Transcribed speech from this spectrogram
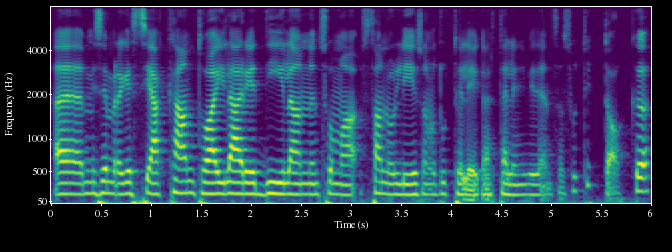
Eh, mi sembra che sia accanto a Ilaria e Dylan, insomma, stanno lì, sono tutte le cartelle in evidenza su TikTok.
